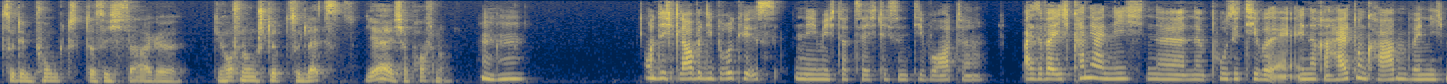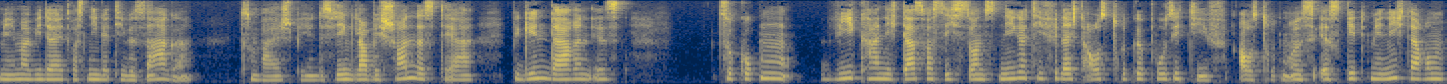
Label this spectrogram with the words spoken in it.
zu dem Punkt, dass ich sage, die Hoffnung stirbt zuletzt. Ja, yeah, ich habe Hoffnung. Mhm. Und ich glaube, die Brücke ist nämlich tatsächlich sind die Worte. Also, weil ich kann ja nicht eine, eine positive innere Haltung haben, wenn ich mir immer wieder etwas Negatives sage, zum Beispiel. Deswegen glaube ich schon, dass der Beginn darin ist, zu gucken, wie kann ich das, was ich sonst negativ vielleicht ausdrücke, positiv ausdrücken. Und es, es geht mir nicht darum,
